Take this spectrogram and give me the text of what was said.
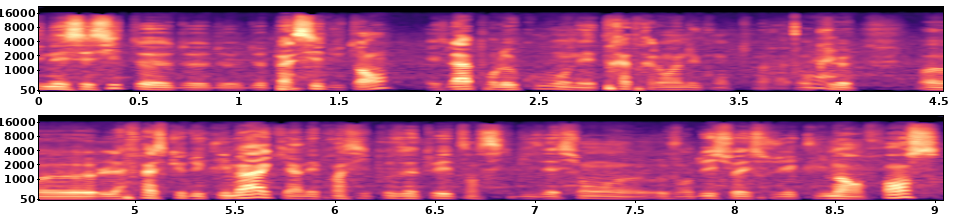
qui nécessite de, passer du temps. Et là, pour le coup, on est très très loin du compte. Donc, euh, euh, la fresque du climat, qui est un des principaux ateliers de sensibilisation euh, aujourd'hui sur les sujets climat en France,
